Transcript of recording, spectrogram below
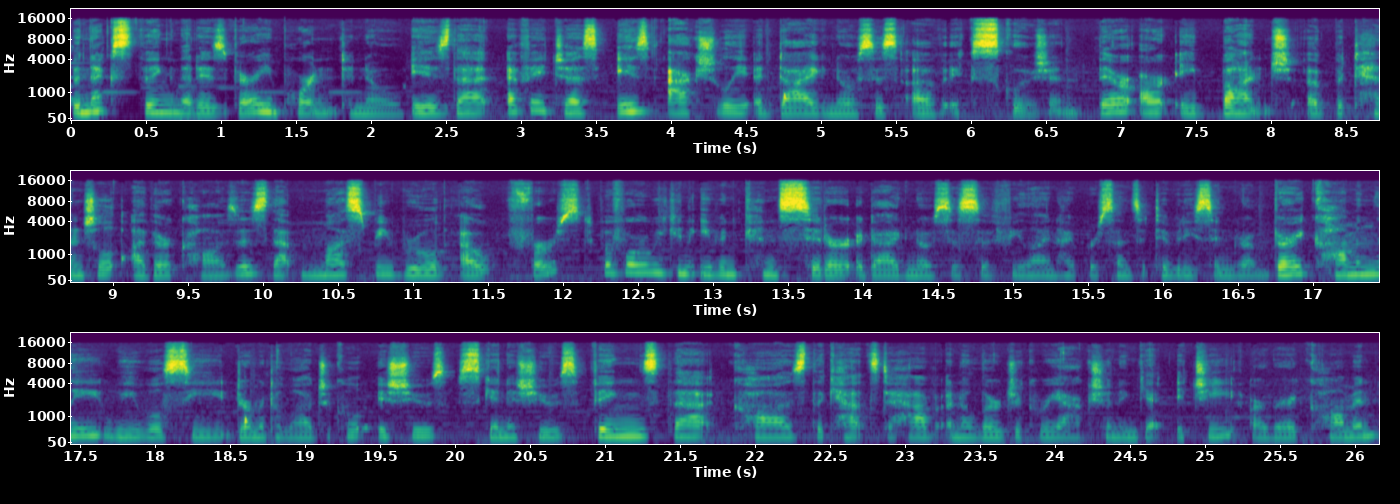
The next thing that is very important to know is that FHS is actually a diagnosis of exclusion. There are a bunch of potential other causes that must be ruled out first before we can even consider a diagnosis of feline hypersensitivity syndrome. Very commonly, we will see dermatological issues, skin issues, things that cause the cats to have an allergic reaction and get itchy are very common.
